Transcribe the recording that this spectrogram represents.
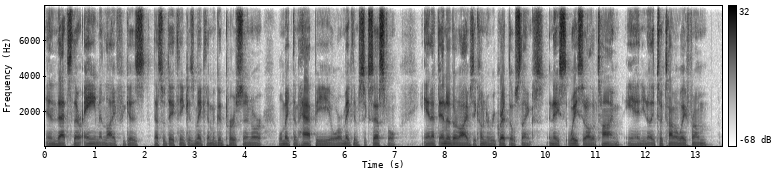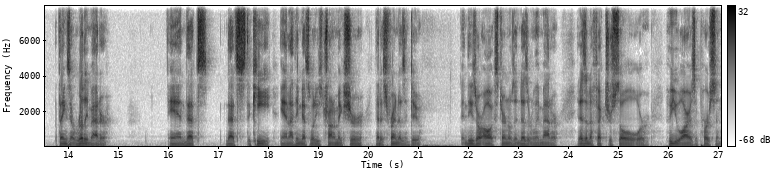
and that's their aim in life because that's what they think is make them a good person or will make them happy or make them successful. And at the end of their lives they come to regret those things and they wasted all their time and you know they took time away from things that really matter. And that's that's the key. And i think that's what he's trying to make sure that his friend doesn't do. And these are all externals. It doesn't really matter. It doesn't affect your soul or who you are as a person.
